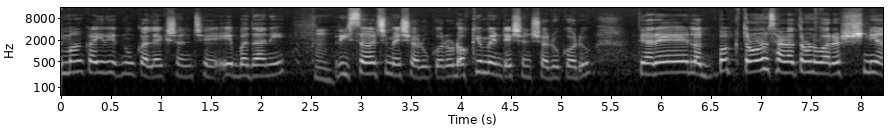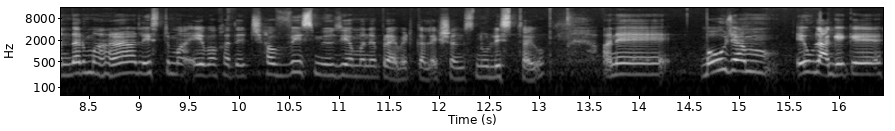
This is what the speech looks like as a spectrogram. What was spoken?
એમાં કઈ રીતનું કલેક્શન છે એ બધાની રિસર્ચ મેં શરૂ કર્યું ડોક્યુમેન્ટેશન શરૂ કર્યું. ત્યારે લગભગ ત્રણ સાડા ત્રણ વર્ષની અંદર મારા લિસ્ટમાં એ વખતે છવ્વીસ મ્યુઝિયમ અને પ્રાઇવેટ કલેક્શન્સનું લિસ્ટ થયું. અને બહુ જ આમ એવું લાગે કે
